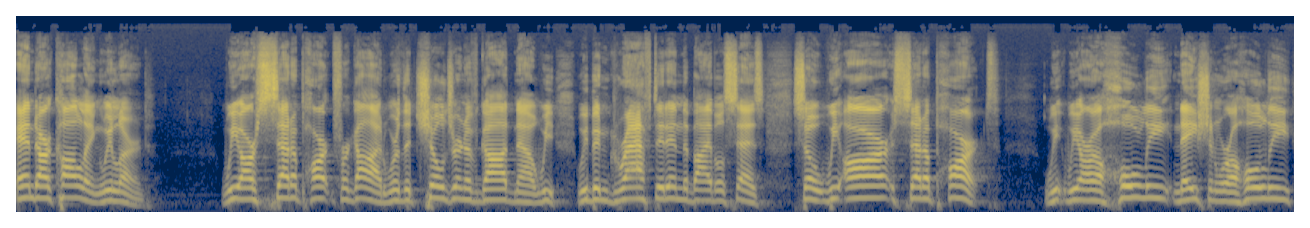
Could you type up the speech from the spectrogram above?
and our calling, we learned. We are set apart for God. We're the children of God now. We, we've been grafted in, the Bible says. So we are set apart. We, we are a holy nation. We're a holy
